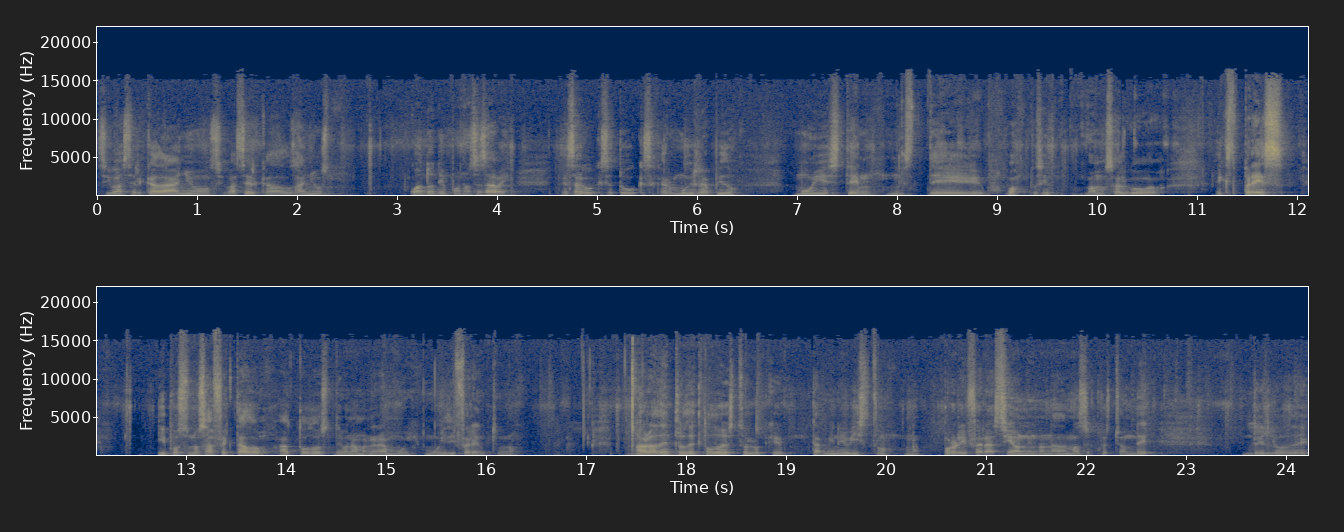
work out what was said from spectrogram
si va a ser cada año, si va a ser cada dos años, cuánto tiempo no se sabe. Es algo que se tuvo que sacar muy rápido muy, este, este, bueno, pues sí, vamos, algo express y pues nos ha afectado a todos de una manera muy, muy diferente, ¿no? Ahora, dentro de todo esto, lo que también he visto, una proliferación, y no nada más en cuestión de, de lo de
